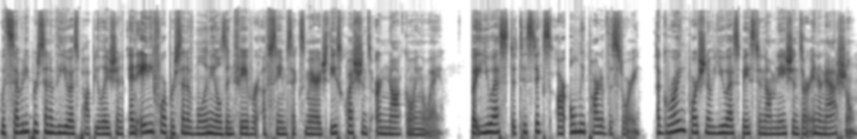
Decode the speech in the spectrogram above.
With 70% of the US population and 84% of millennials in favor of same sex marriage, these questions are not going away. But US statistics are only part of the story. A growing portion of US based denominations are international.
